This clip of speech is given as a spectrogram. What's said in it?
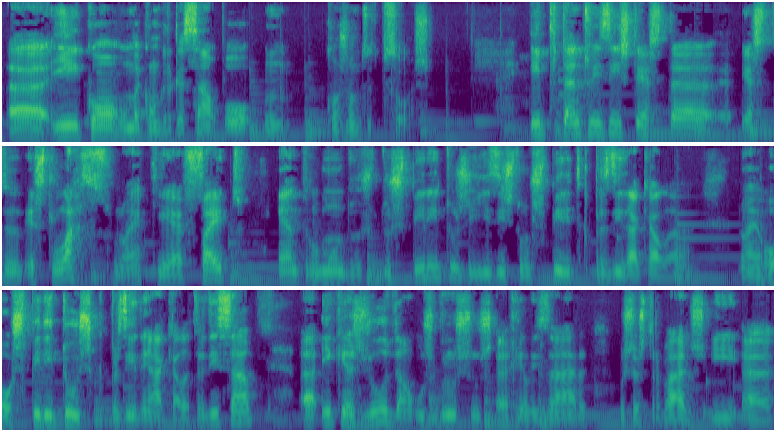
Uh, e com uma congregação ou um conjunto de pessoas. E, portanto, existe esta, este, este laço não é? que é feito entre o mundo dos, dos espíritos e existe um espírito que presida aquela não é? ou espíritos que presidem àquela tradição uh, e que ajudam os bruxos a realizar os seus trabalhos e a,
